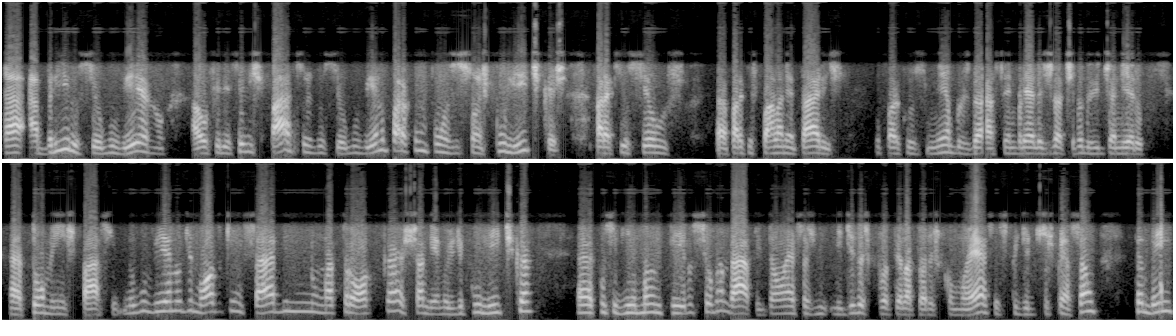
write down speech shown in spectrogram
a abrir o seu governo, a oferecer espaços do seu governo para composições políticas, para que os seus, para que os parlamentares para que os membros da Assembleia Legislativa do Rio de Janeiro uh, tomem espaço no governo, de modo, quem sabe, numa troca, chamemos de política, uh, conseguir manter o seu mandato. Então, essas medidas protelatórias como essa, esse pedido de suspensão, também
